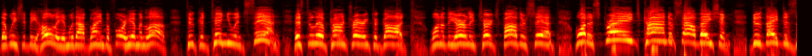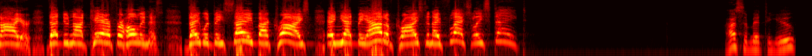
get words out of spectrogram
that we should be holy and without blame before him in love. To continue in sin is to live contrary to God. One of the early church fathers said, what a strange kind of salvation do they desire that do not care for holiness. They would be saved by Christ and yet be out of Christ in a fleshly state. I submit to you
